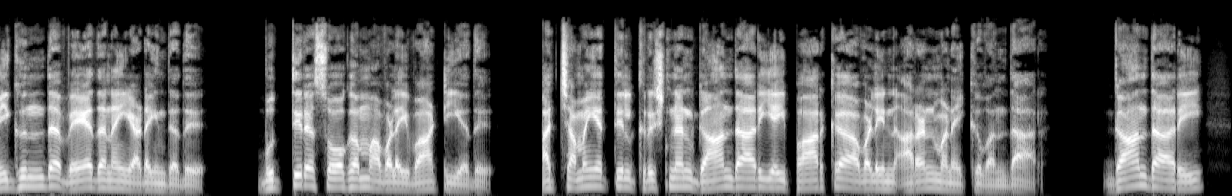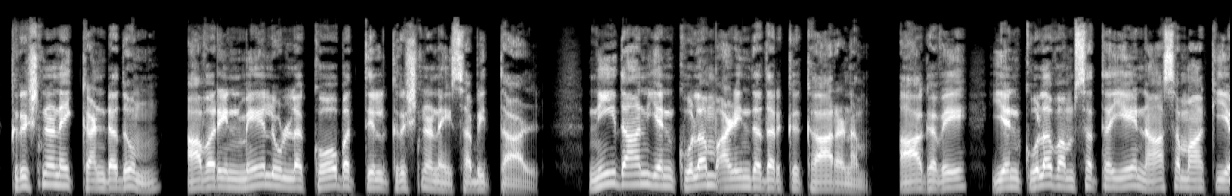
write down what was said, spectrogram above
மிகுந்த வேதனை அடைந்தது. புத்திர சோகம் அவளை வாட்டியது. அச்சமயத்தில் கிருஷ்ணன் காந்தாரியை பார்க்க அவளின் அரண்மனைக்கு வந்தார். காந்தாரி கிருஷ்ணனைக் கண்டதும் அவரின் மேலுள்ள கோபத்தில் கிருஷ்ணனை சபித்தாள். நீதான் என் குலம் அழிந்ததற்கு காரணம். ஆகவே என் குலவம்சத்தையே நாசமாக்கிய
